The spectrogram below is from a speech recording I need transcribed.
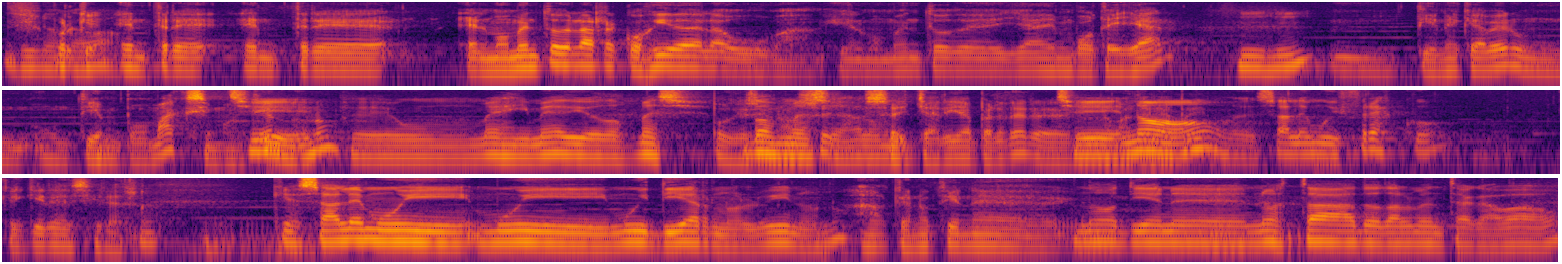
Vino Porque acabado. entre, entre el momento de la recogida de la uva y el momento de ya embotellar, mm, tiene que haber un, un tiempo máximo, Sí, entiendo, ¿no? eh, un mes y medio, dos meses. Porque dos si no, meses se, echaría a perder. el- Sí, la materia no, prima. sale muy fresco, ¿Qué quiere decir eso? Que sale muy, muy, muy tierno el vino, ¿no? Ah, que no tiene. No tiene, no está totalmente acabado.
